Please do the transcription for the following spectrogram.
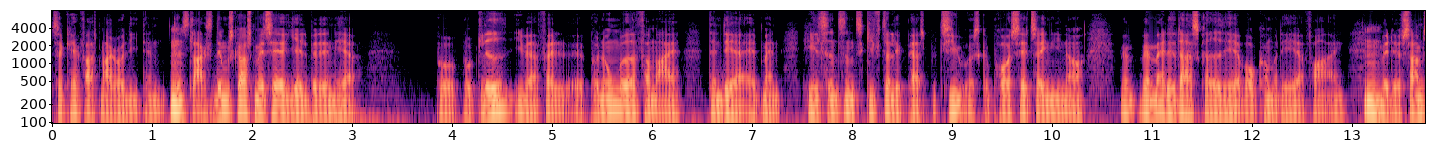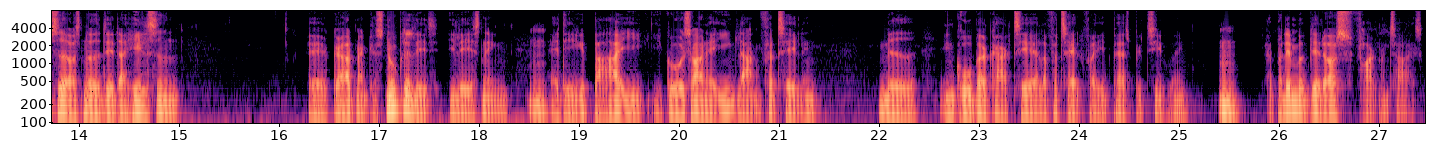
så kan jeg faktisk meget godt lide den, mm. den slags. Så det er måske også med til at hjælpe den her på, på glæde, i hvert fald øh, på nogle måder for mig, den der, at man hele tiden sådan skifter lidt perspektiv og skal prøve at sætte sig ind i, når, hvem, hvem er det, der har skrevet det her, hvor kommer det her fra? Ikke? Mm. Men det er jo samtidig også noget af det, der hele tiden øh, gør, at man kan snuble lidt i læsningen. Mm. At det ikke bare i, i godsøjne er en lang fortælling med en gruppe af karakterer, eller fortalt fra et perspektiv. Ikke? Mm. At på den måde bliver det også fragmentarisk.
